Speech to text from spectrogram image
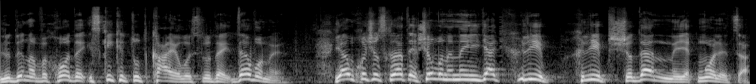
людина виходить, і скільки тут каялось людей. Де вони? Я вам хочу сказати, якщо вони не їдять хліб, хліб щоденний, як моляться,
